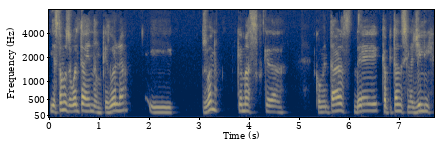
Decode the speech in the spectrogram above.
Y estamos de vuelta en Aunque Duela. Y pues bueno, ¿qué más queda comentar de Capitanes en la?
